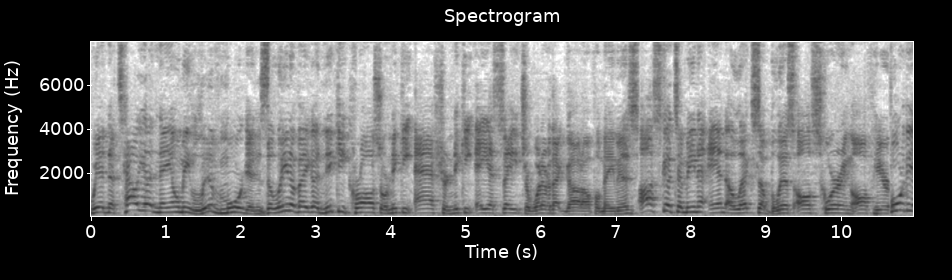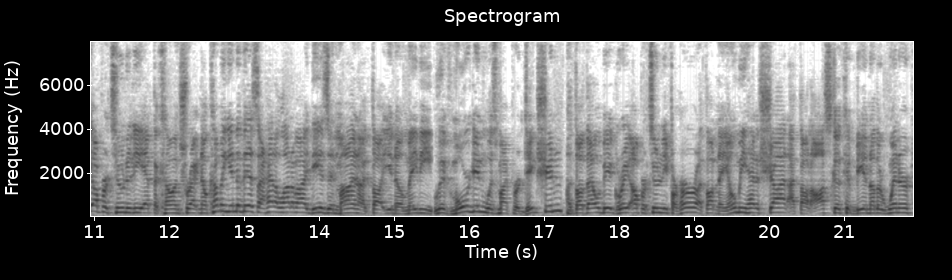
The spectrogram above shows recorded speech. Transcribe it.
we had Natalya, Naomi, Liv Morgan, Zelina Vega, Nikki Cross, or Nikki Ash, or Nikki ASH, or whatever that god-awful name is, Asuka, Tamina, and Alexa Bliss all squaring off here for the opportunity at the contract. Now, coming into this, I had a lot of ideas in mind. I thought, you know, maybe Liv Morgan was my prediction. I thought that would be a great opportunity for her. I thought Naomi had a shot. I thought Asuka could be another winner.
